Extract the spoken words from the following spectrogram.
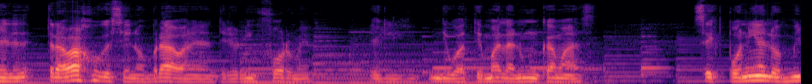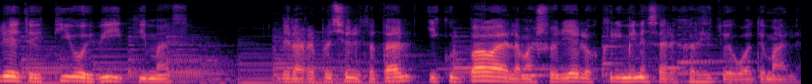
En el trabajo que se nombraba en el anterior informe, el de Guatemala Nunca Más, se exponían los miles de testigos y víctimas de la represión estatal y culpaba a la mayoría de los crímenes al ejército de Guatemala.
